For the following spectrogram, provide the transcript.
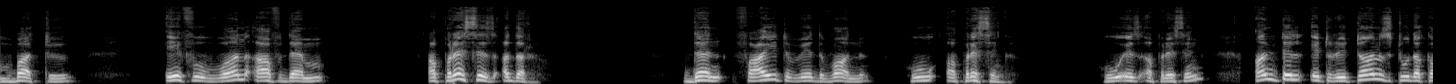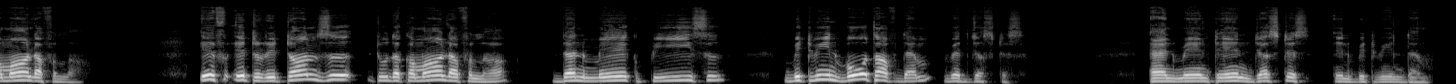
But if one of them oppresses other, then fight with one who oppressing who is oppressing until it returns to the command of Allah. If it returns to the command of Allah, then make peace between both of them with justice and maintain justice in between them.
